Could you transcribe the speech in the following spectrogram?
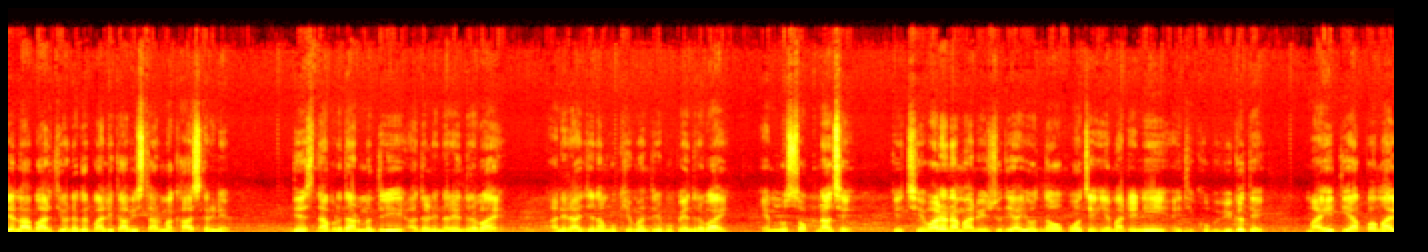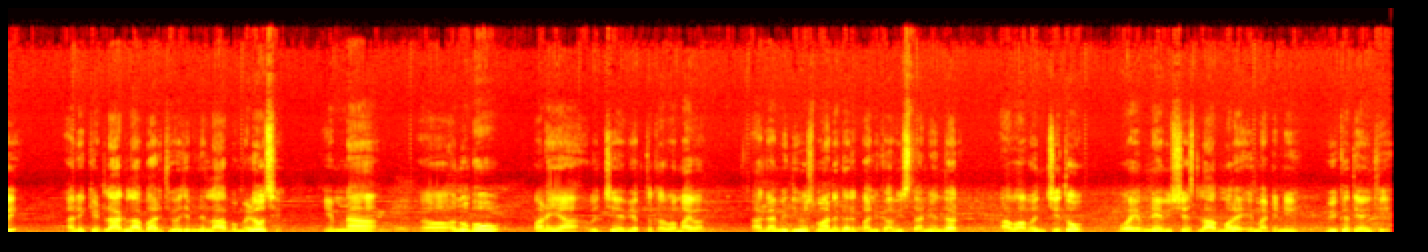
જે લાભાર્થીઓ નગરપાલિકા વિસ્તારમાં ખાસ કરીને દેશના પ્રધાનમંત્રી આદરણીય નરેન્દ્રભાઈ અને રાજ્યના મુખ્યમંત્રી ભૂપેન્દ્રભાઈ, એમનું સ્વપ્ન છે કે છેવાડાના માનવી સુધી આ યોજનાઓ પહોંચે એ માટેની અહીંથી ખૂબ વિગતે માહિતી આપવામાં આવી. અને કેટલાક લાભાર્થીઓ જેમને લાભ મળ્યો છે, એમના અનુભવો પણ અહીંયા વચ્ચે વ્યક્ત કરવામાં આવ્યા. આગામી દિવસમાં નગરપાલિકા વિસ્તારની અંદર આવા વંચિતો હોય એમને વિશેષ લાભ મળે એ માટેની વિગતે અહીંથી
